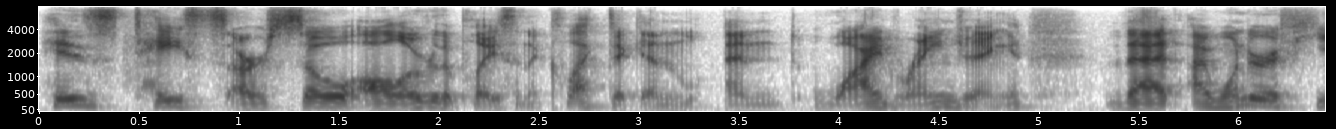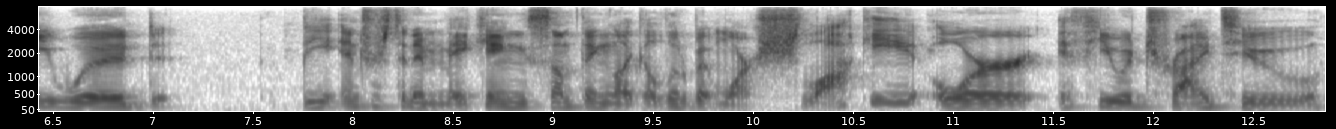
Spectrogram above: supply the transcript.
his tastes are so all over the place and eclectic and and wide ranging that i wonder if he would be interested in making something like a little bit more schlocky or if he would try to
